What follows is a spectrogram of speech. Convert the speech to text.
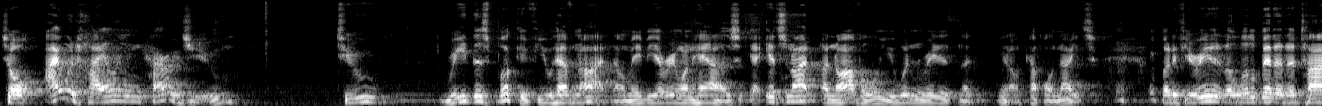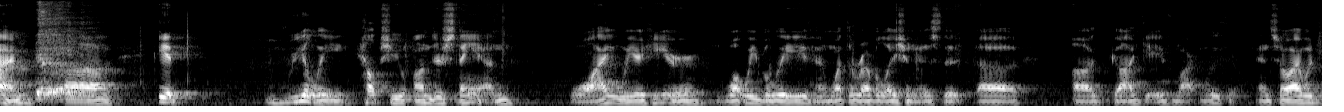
So I would highly encourage you to read this book if you have not. Now, maybe everyone has. It's not a novel. You wouldn't read it in a you know, couple of nights. But if you read it a little bit at a time, uh, it really helps you understand why we are here, what we believe, and what the revelation is that uh, uh, God gave Martin Luther. And so I would,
